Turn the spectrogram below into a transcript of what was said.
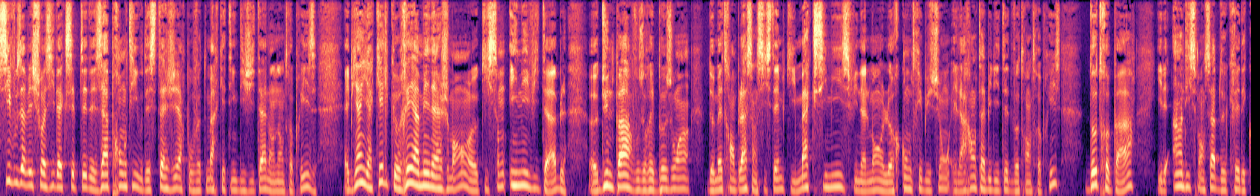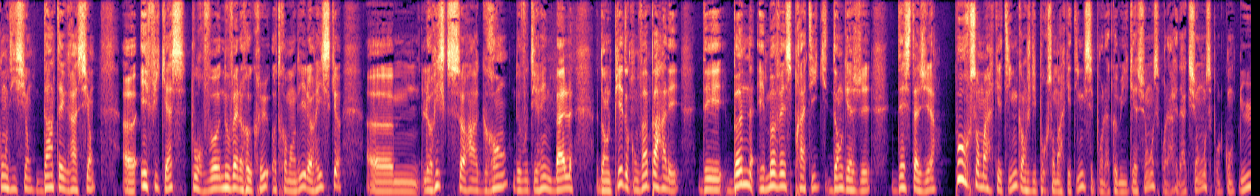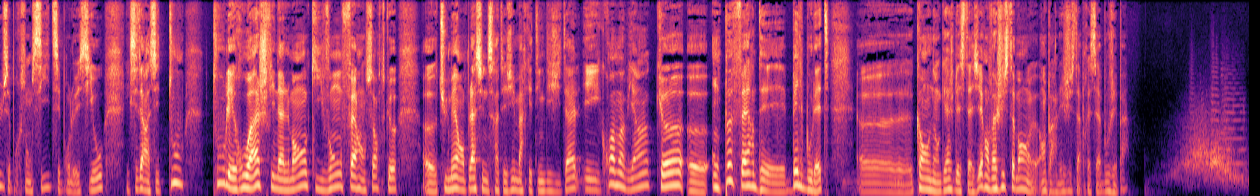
si vous avez choisi d'accepter des apprentis ou des stagiaires pour votre marketing digital en entreprise, eh bien, il y a quelques réaménagements euh, qui sont inévitables. Euh, d'une part, vous aurez besoin de mettre en place un système qui maximise finalement leur contribution et la rentabilité de votre entreprise. D'autre part, il est indispensable de créer des conditions d'intégration euh, efficaces pour vos nouvelles recrues. Autrement dit, le risque, euh, le risque sera grand de vous tirer une balle dans le pied. Donc, on va parler des bonnes et mauvaises pratiques d'engager des stagiaires pour son marketing. Quand je dis pour son marketing, c'est pour la communication, c'est pour la rédaction, c'est pour le contenu, c'est pour son site, c'est pour le SEO, etc. C'est tout tous les rouages finalement qui vont faire en sorte que euh, tu mets en place une stratégie marketing digital et crois-moi bien que euh, on peut faire des belles boulettes euh, quand on engage des stagiaires. On va justement en parler juste après ça, bougez pas.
